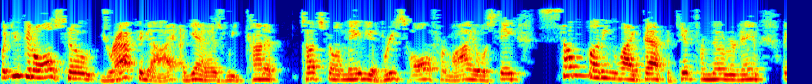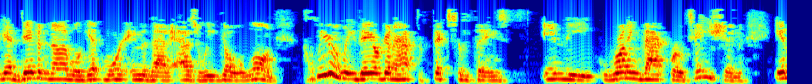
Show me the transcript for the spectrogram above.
But you can also draft a guy, again, as we kind of touched on maybe a Breece Hall from Iowa State, somebody like that, the kid from Notre Dame. Again, David and I will get more into that as we go along. Clearly, they are going to have to fix some things in the running back rotation in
